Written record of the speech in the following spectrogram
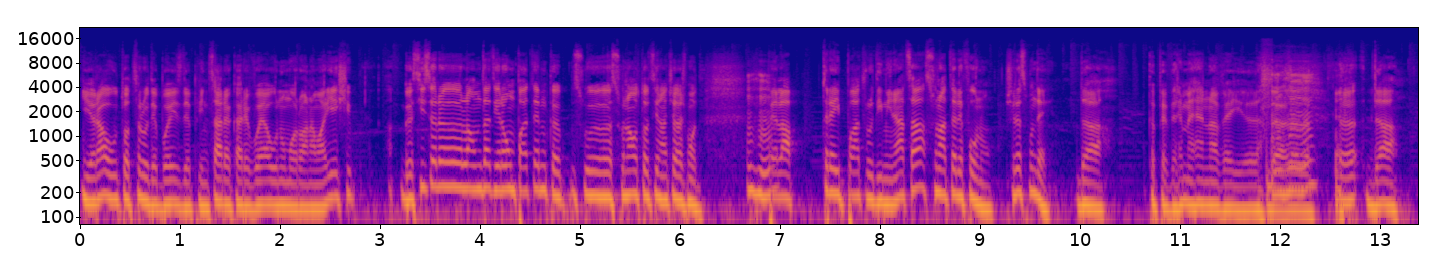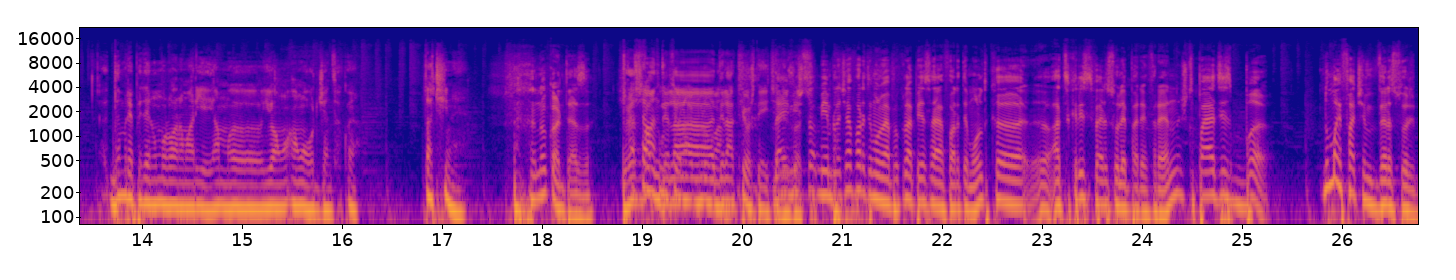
erau tot felul de băieți de prin țară care voiau numărul Ana Mariei și găsiseră, la un moment dat, era un pattern că su- sunau toți în același mod. Mhm. Pe la 3-4 dimineața suna telefonul și răspundeai, da, că pe vremea aia n-aveai... Uh, Da, da, da. uh, da, dăm repede numărul Ana Mariei, am, uh, eu am, am o urgență cu ea. Dar cine? nu contează. Răzvan de funcționa la, gluma. de la Chioș de aici. Dar e de jos. mișto, mie îmi plăcea foarte mult, mi-a plăcut la piesa aia foarte mult că uh, ați scris versurile pe refren și după aia ați zis, bă, nu mai facem versuri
